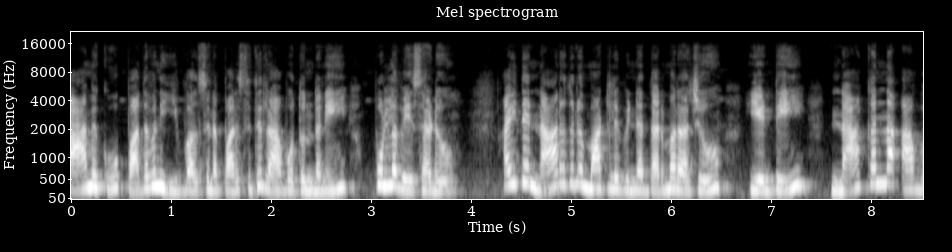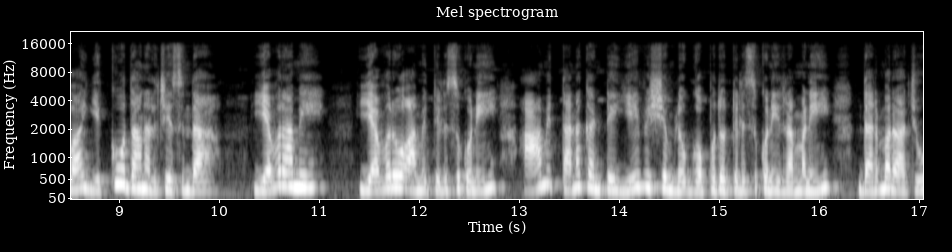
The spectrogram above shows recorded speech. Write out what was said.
ఆమెకు పదవిని ఇవ్వాల్సిన పరిస్థితి రాబోతుందని పుల్లవేశాడు అయితే నారదుడు మాటలు విన్న ధర్మరాజు ఏంటి నాకన్నా అవ్వ ఎక్కువ దానాలు చేసిందా? ఎవరామే? ఎవరో ఆమె తెలుసుకొని ఆమె తనకంటే ఏ విషయంలో గొప్పదో తెలుసుకొని రమ్మని ధర్మరాజు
